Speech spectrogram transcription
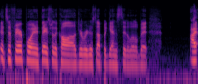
it's a fair point, and thanks for the call, Alger. We're just up against it a little bit. I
